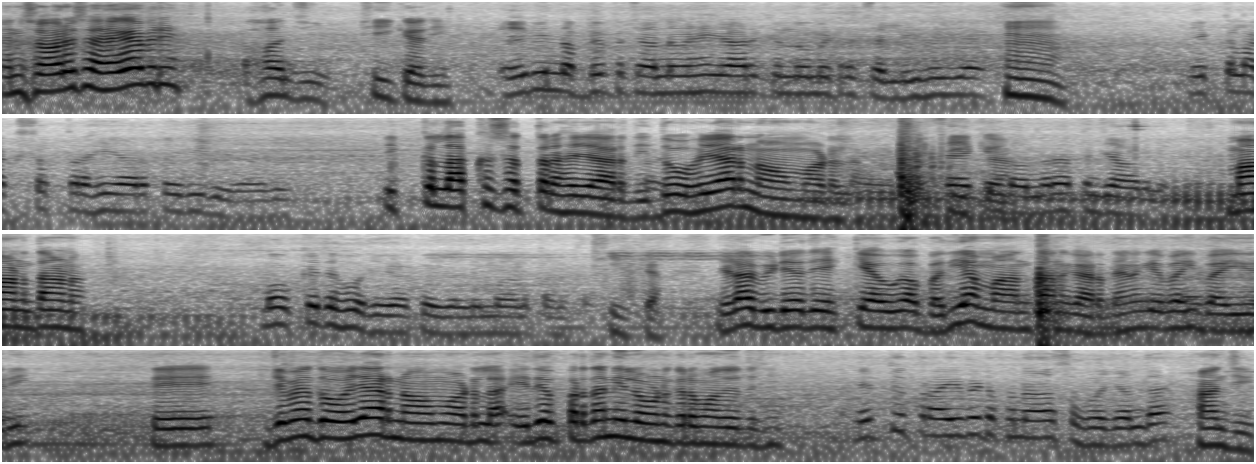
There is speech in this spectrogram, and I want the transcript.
ਇੰਸ਼ੋਰੈਂਸ ਹੈਗਾ ਵੀਰੇ? ਹਾਂਜੀ। ਠੀਕ ਹੈ ਜੀ। ਇਹ ਵੀ 90 95000 ਕਿਲੋਮੀਟਰ ਚੱਲੀ ਹੋਈ ਹੈ। ਹੂੰ। 170000 ਰੁਪਏ ਦੀ ਦੇ ਦਾਂਗੇ। 1 ਲੱਖ 70 ਹਜ਼ਾਰ ਦੀ 2009 ਮਾਡਲ। ਸੈਕਿੰਡ ਓਨਰ ਹੈ ਪੰਜਾਬ ਨੂੰ ਮਾਨਤਾਨ। ਮੌਕੇ ਤੇ ਹੋ ਜਾਏਗਾ ਕੋਈ ਗੱਲ ਨਹੀਂ ਮਾਨ ਤਾਨ ਕਰ। ਠੀਕ ਆ ਜਿਹੜਾ ਵੀਡੀਓ ਦੇਖ ਕੇ ਆਊਗਾ ਵਧੀਆ ਮਾਨਤਾਨ ਕਰ ਦੇਣਗੇ ਬਾਈ ਬਾਈ ਹੋਰੀ। ਤੇ ਜਿਵੇਂ 2009 ਮਾਡਲ ਆ ਇਹਦੇ ਉੱਪਰ ਤਾਂ ਨਹੀਂ ਲੋਨ ਕਰਵਾਉਂਦੇ ਤੁਸੀਂ? ਇਹ ਤੇ ਪ੍ਰਾਈਵੇਟ ਫਾਈਨਾਂਸ ਹੋ ਜਾਂਦਾ। ਹੈ। ਹਾਂਜੀ।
